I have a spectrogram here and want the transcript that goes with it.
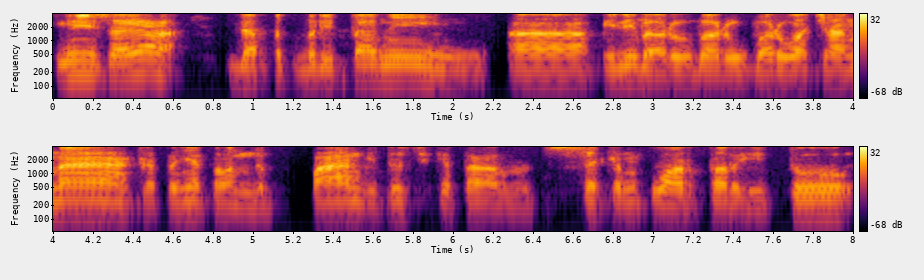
Ini saya dapat berita nih, eh, ini baru baru baru wacana katanya tahun depan itu sekitar second quarter itu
